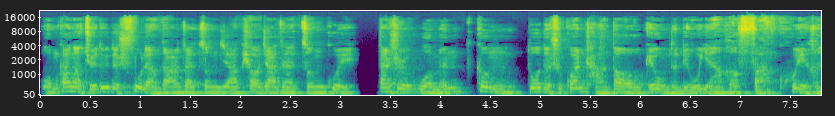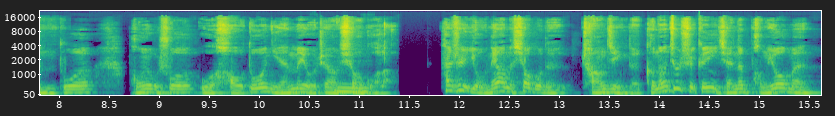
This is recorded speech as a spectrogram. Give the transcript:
我们看到绝对的数量当然在增加，票价在增贵，但是我们更多的是观察到给我们的留言和反馈，很多朋友说我好多年没有这样效果了，它是有那样的效果的场景的，可能就是跟以前的朋友们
